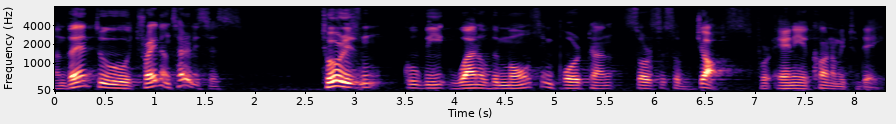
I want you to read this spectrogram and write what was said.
and then to trade and services, tourism could be one of the most important sources of jobs for any economy today.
